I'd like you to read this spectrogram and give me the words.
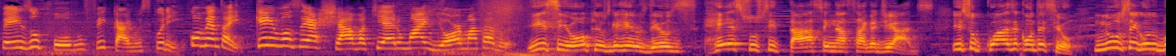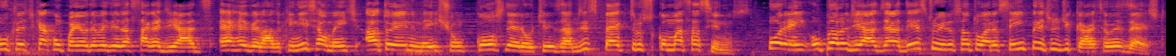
fez o povo ficar no escurinho. Comenta aí, quem você achava que era o maior matador? E se ou que os guerreiros deuses ressuscitassem na saga de Hades? Isso quase aconteceu. No segundo booklet que acompanha o DVD da saga de Hades, é revelado que inicialmente a Toei Animation considerou utilizar os espectros como assassinos. Porém, o plano de Hades era destruir o santuário sem prejudicar seu exército,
